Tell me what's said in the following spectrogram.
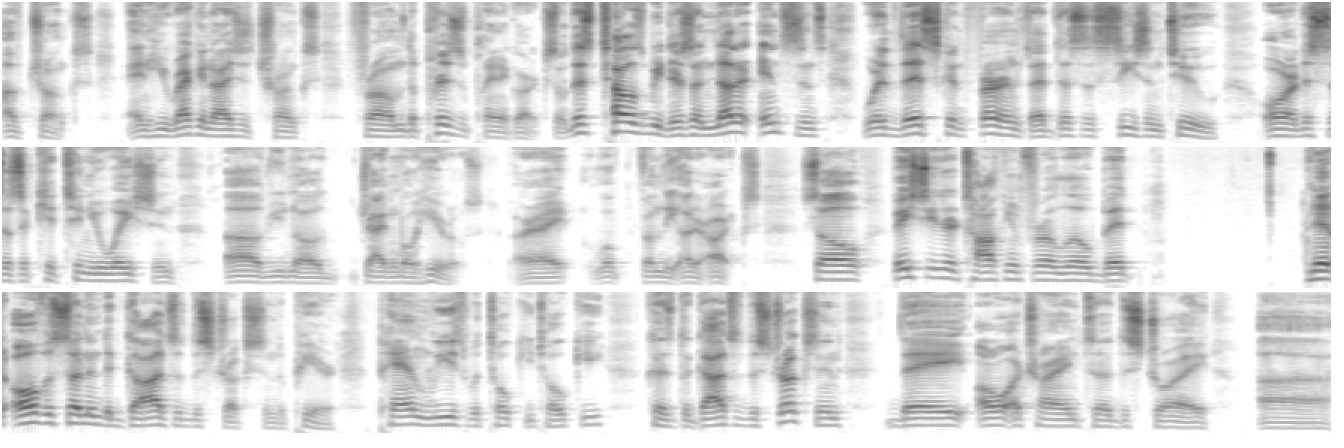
of Trunks, and he recognizes Trunks from the Prison Planet arc. So this tells me there's another instance where this confirms that this is season two, or this is a continuation of you know Dragon Ball Heroes. All right, well, from the other arcs. So basically, they're talking for a little bit and then all of a sudden, the gods of destruction appear. Pan leaves with Toki Toki because the gods of destruction they all are trying to destroy. Uh,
